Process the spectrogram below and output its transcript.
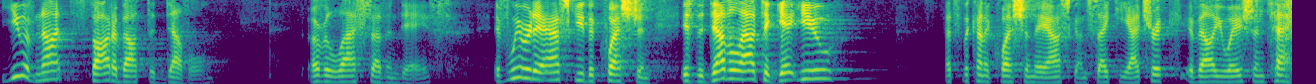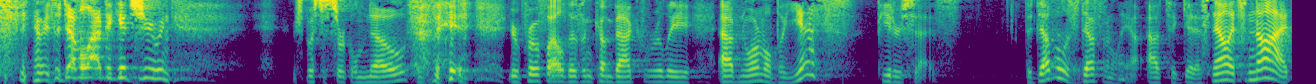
you have not thought about the devil over the last seven days. If we were to ask you the question, is the devil out to get you? That's the kind of question they ask on psychiatric evaluation tests. Is the devil out to get you? And you're supposed to circle no so that your profile doesn't come back really abnormal. But yes, Peter says, the devil is definitely out to get us. Now, it's not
